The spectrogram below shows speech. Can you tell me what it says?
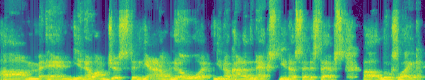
Um, and, you know, I'm just, and again, I don't know what, you know, kind of the next, you know, set of steps uh, looks like.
